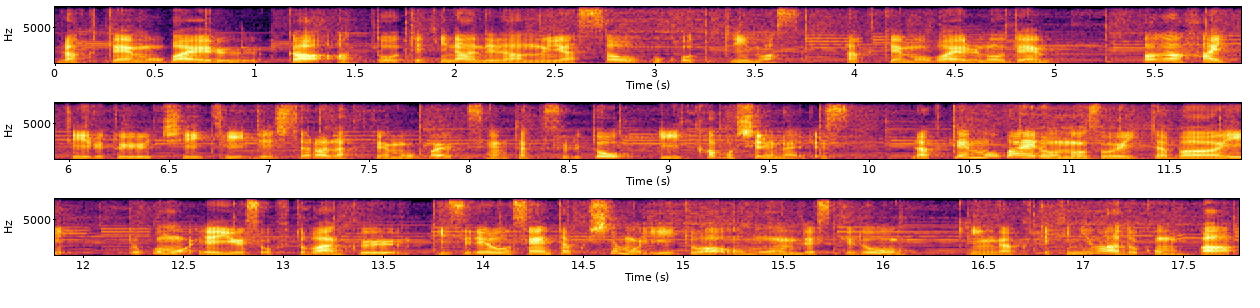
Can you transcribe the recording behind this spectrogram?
楽天モバイルが圧倒的な値段の安さを誇っています。楽天モバイルの電波が入っているという地域でしたら楽天モバイル選択するといいかもしれないです。楽天モバイルを除いた場合、どこも au ソフトバンクいずれを選択してもいいとは思うんですけど金額的にはドコモが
